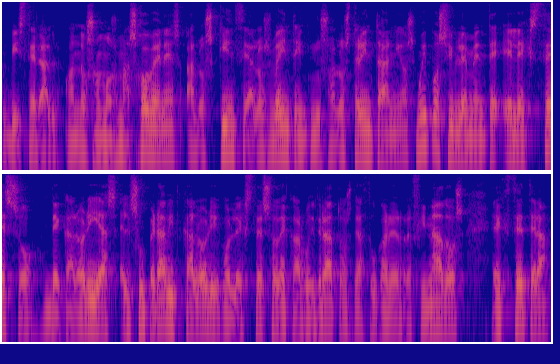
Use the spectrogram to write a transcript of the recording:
visceral. Cuando somos más jóvenes, a los 15, a los 20, incluso a los 30 años, muy posiblemente el exceso de calorías, el superávit calórico, el exceso de carbohidratos, de azúcares refinados, etcétera,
